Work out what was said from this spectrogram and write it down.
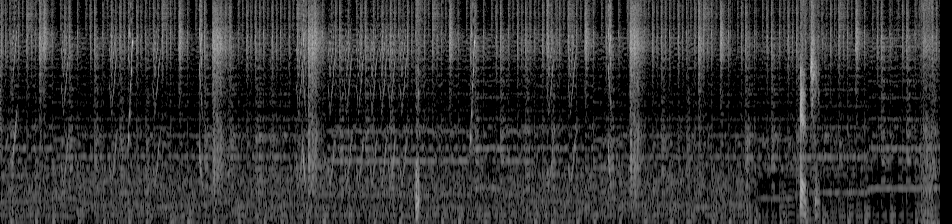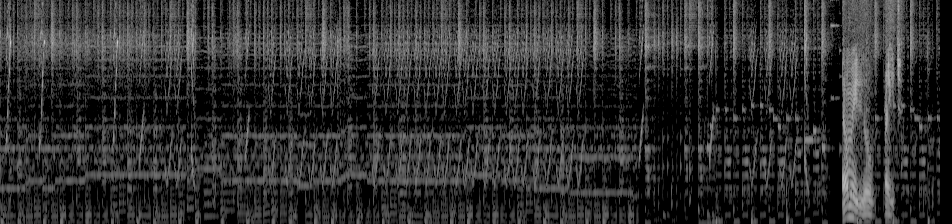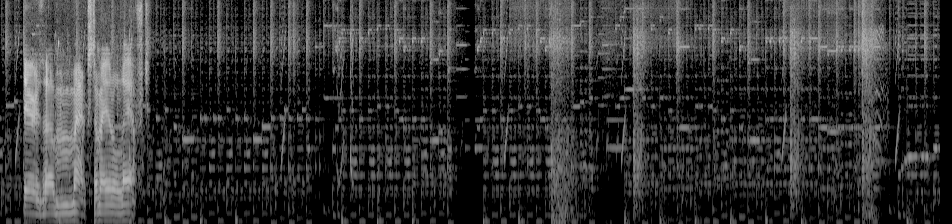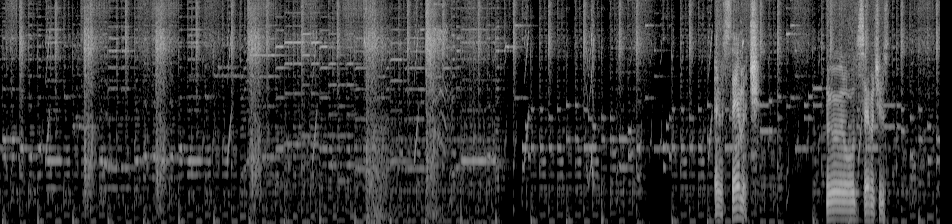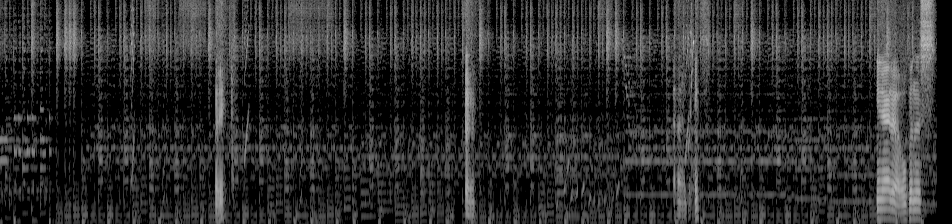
Me right. There's a max tomato left. Sandwich. Good old sandwiches. Right. Hmm. Uh, thanks. You know how to open this?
